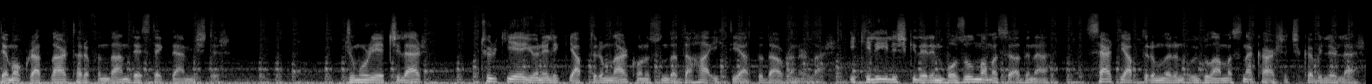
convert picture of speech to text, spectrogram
demokratlar tarafından desteklenmiştir. Cumhuriyetçiler, Türkiye'ye yönelik yaptırımlar konusunda daha ihtiyatlı davranırlar. İkili ilişkilerin bozulmaması adına sert yaptırımların uygulanmasına karşı çıkabilirler.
